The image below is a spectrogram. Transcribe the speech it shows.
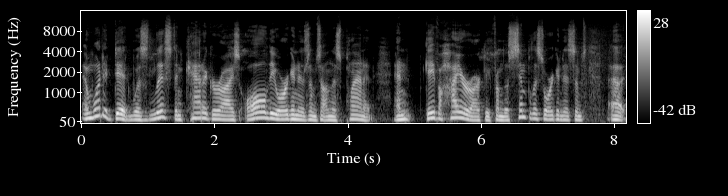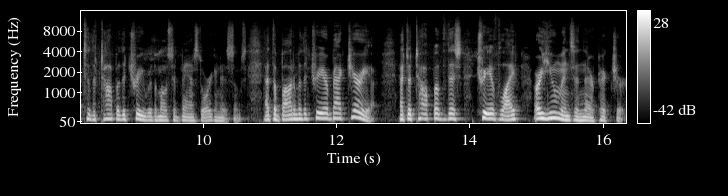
And what it did was list and categorize all the organisms on this planet and gave a hierarchy from the simplest organisms uh, to the top of the tree were the most advanced organisms. At the bottom of the tree are bacteria. At the top of this tree of life are humans in their picture.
